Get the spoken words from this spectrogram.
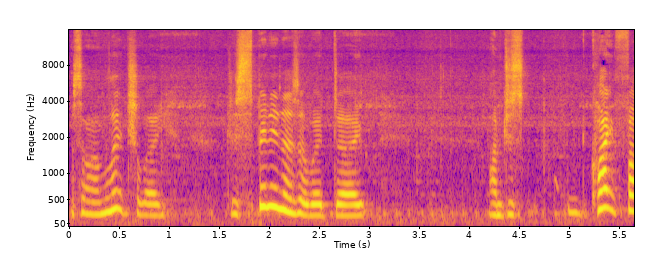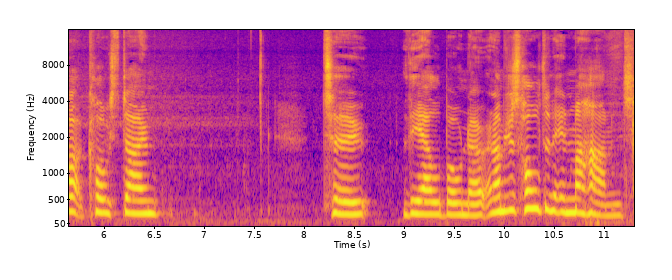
So I'm literally just spinning as I would do. I'm just quite far close down to the elbow now and I'm just holding it in my hand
